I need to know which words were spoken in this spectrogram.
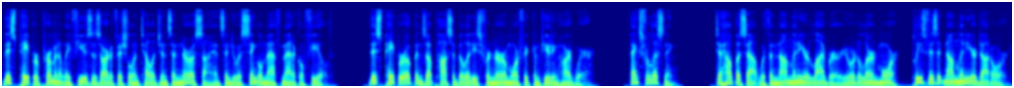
This paper permanently fuses artificial intelligence and neuroscience into a single mathematical field. This paper opens up possibilities for neuromorphic computing hardware. Thanks for listening. To help us out with the Nonlinear Library or to learn more, please visit nonlinear.org.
